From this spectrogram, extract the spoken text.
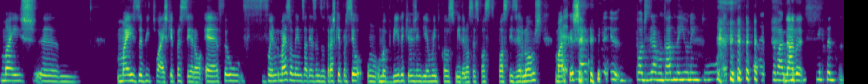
mais, um, mais habituais que apareceram. É, foi, o, foi mais ou menos há 10 anos atrás que apareceu um, uma bebida que hoje em dia é muito consumida. Não sei se posso, posso dizer nomes, marcas. É, podes dizer à vontade, nem eu nem tu. trabalho Nada. E, portanto,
